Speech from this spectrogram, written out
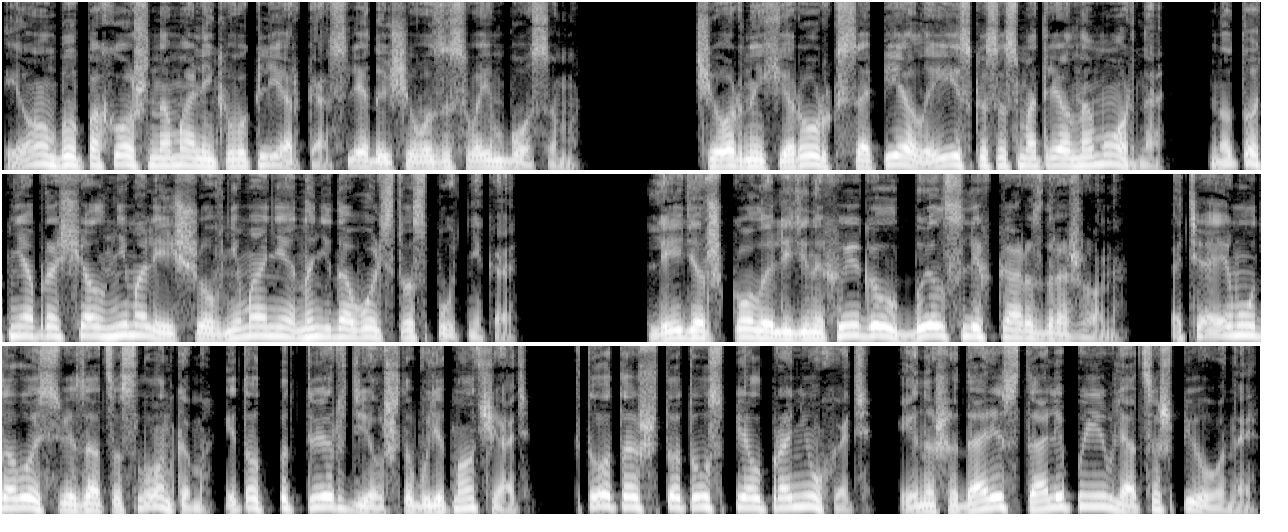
и он был похож на маленького клерка, следующего за своим боссом. Черный хирург сопел и искоса смотрел на Морна, но тот не обращал ни малейшего внимания на недовольство спутника. Лидер школы ледяных игл был слегка раздражен. Хотя ему удалось связаться с Лонком, и тот подтвердил, что будет молчать. Кто-то что-то успел пронюхать, и на Шидаре стали появляться шпионы.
